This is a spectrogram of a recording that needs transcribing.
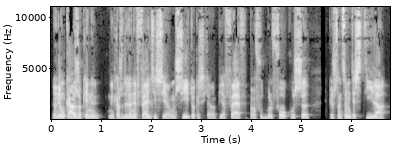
Non è un caso che nel, nel caso dell'NFL ci sia un sito che si chiama PFF, Pro Football Focus, che sostanzialmente stila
